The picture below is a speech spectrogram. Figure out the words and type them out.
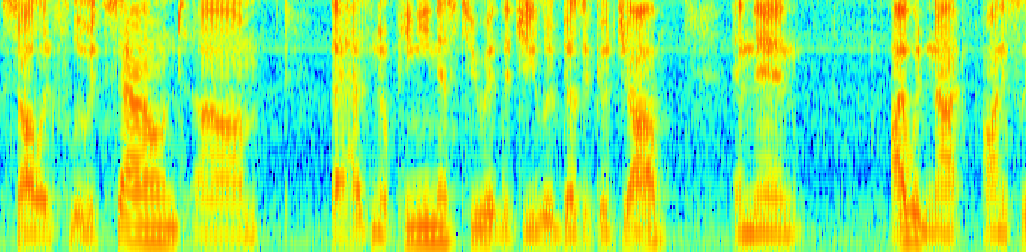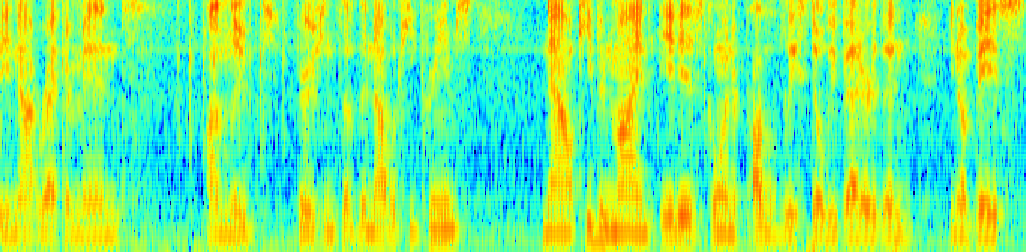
solid fluid sound um, that has no pinginess to it. The G-Lube does a good job. And then I would not, honestly, not recommend unlubed versions of the Novel Key creams. Now, keep in mind, it is going to probably still be better than, you know, base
